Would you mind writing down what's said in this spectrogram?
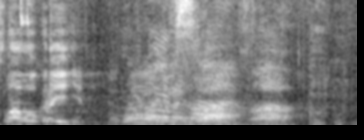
Слава Україні! Слава! ми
